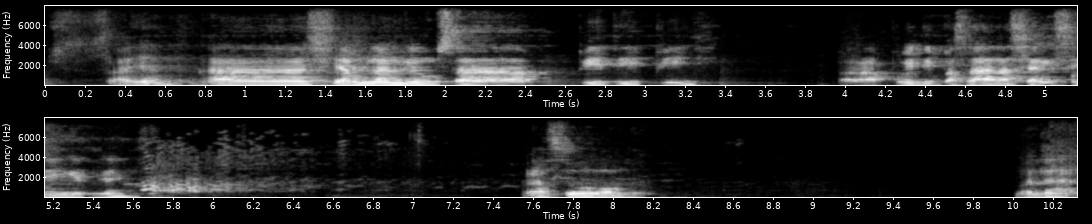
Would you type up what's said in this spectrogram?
Sayang. Ah, siyam lang yung sa PDP. Baka pwede pa sana siyang isingit eh. Kaso, wala.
